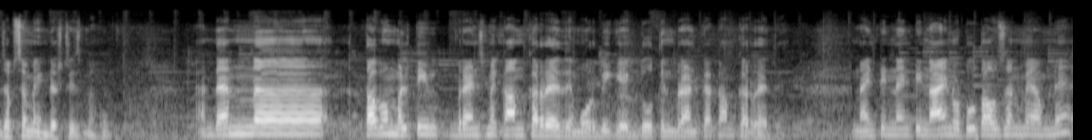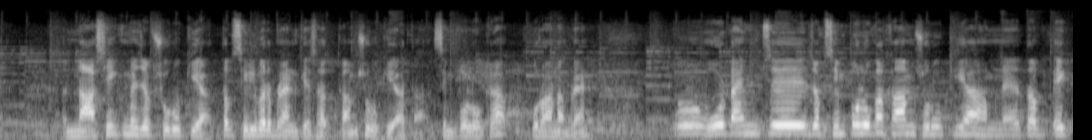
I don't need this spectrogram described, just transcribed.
जब से मैं इंडस्ट्रीज़ में हूँ। एंड देन तब हम मल्टी ब्रांड्स में काम कर रहे थे मोरबी के एक दो तीन ब्रांड का काम कर रहे थे। 1999 और 2000 में हमने नासिक में जब शुरू किया, तब सिल्वर ब्रांड के साथ काम शुरू किया था सिम्पोलो का पुराना ब्रांड तो वो टाइम से जब सिम्पोलो का काम शुरू किया हमने, तब एक,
